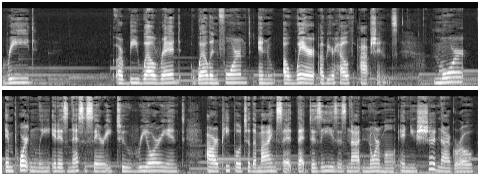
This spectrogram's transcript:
read or be well read, well informed, and aware of your health options. More Importantly, it is necessary to reorient our people to the mindset that disease is not normal and you should not grow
